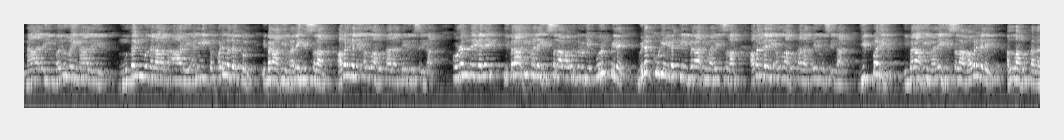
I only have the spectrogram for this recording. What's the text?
நாளை மறுமை நாளையில் முதன் முதலாக ஆடை அணிவிக்கப்படுவதற்கும் இப்ராஹிம் அலைஹிஸ்லாம் அவர்களை அல்லாஹு தாலா தேர்வு செய்தான் குழந்தைகளை இப்ராஹிம் அலைஹிஸ்லாம் அவர்களுடைய பொறுப்பிலே விடக்கூடிய இடத்தில் இப்ராஹிம் அலைஹிஸ்லாம் அவர்களை அல்லாஹு தாலா தேர்வு செய்தார். இப்படி இப்ராஹிம் அலைஹிஸ்லாம் அவர்களை அல்லாஹு தாலா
